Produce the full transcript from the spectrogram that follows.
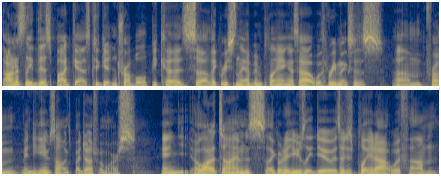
honestly, this podcast could get in trouble because, uh, like, recently I've been playing us out with remixes um, from indie game songs by Joshua Morse, and a lot of times, like, what I usually do is I just play it out with um,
